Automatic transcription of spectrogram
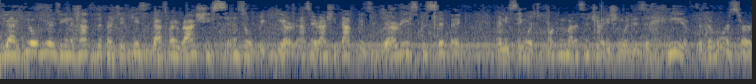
The idea over here is you're to have to differentiate cases. That's why Rashi says over here. That's why Rashi Dafka is very specific, and he's saying we're talking about a situation where there's a chiyuv to divorce her.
